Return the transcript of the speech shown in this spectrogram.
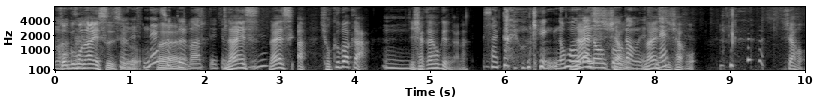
まあ。国保ナイスですよ。そうですね。はい。職場って言ってますね。ナイスナイスあ職場か。社会保険かな。社会保険の方が濃厚かもですナイスね。社保。社保。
